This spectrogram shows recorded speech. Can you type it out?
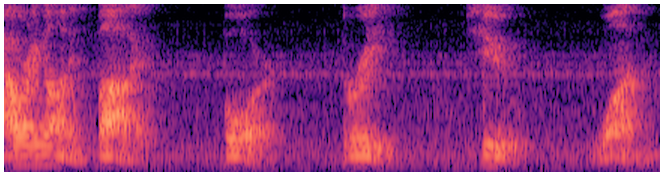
Powering on in five, four, three, two, one.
